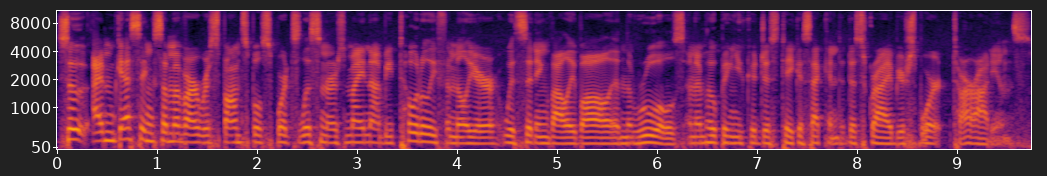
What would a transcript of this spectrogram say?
So I'm guessing some of our responsible sports listeners might not be totally familiar with sitting volleyball and the rules, and I'm hoping you could just take a second to describe your sport to our audience.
